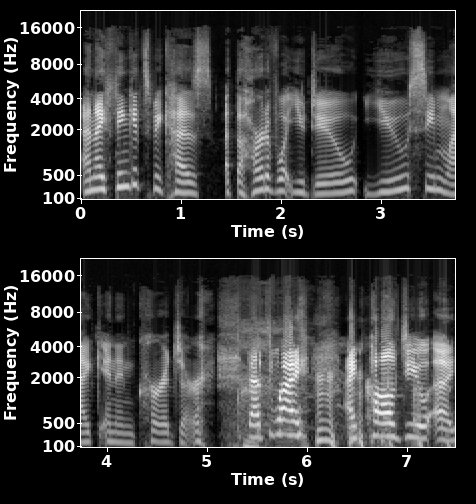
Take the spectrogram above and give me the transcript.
And I think it's because at the heart of what you do, you seem like an encourager. That's why I called you a,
